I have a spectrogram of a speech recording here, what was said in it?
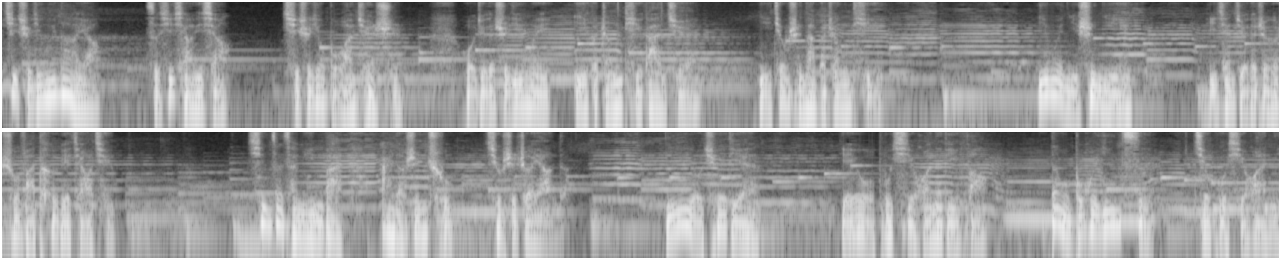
既是因为那样，仔细想一想，其实又不完全是。我觉得是因为一个整体感觉，你就是那个整体。因为你是你，以前觉得这个说法特别矫情，现在才明白，爱到深处就是这样的。你也有缺点，也有我不喜欢的地方，但我不会因此就不喜欢你。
